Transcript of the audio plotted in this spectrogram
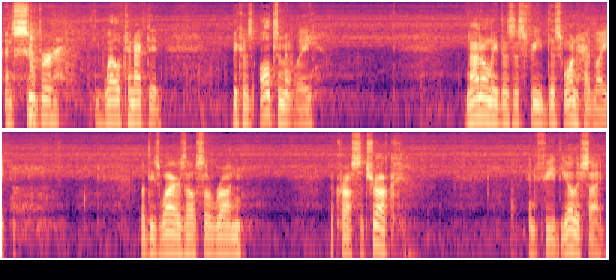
and super well connected. Because ultimately not only does this feed this one headlight but these wires also run across the truck and feed the other side.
